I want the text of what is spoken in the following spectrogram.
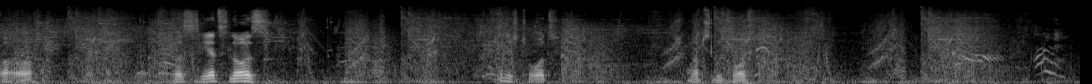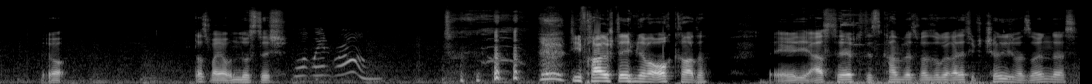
Oh oh. Was ist jetzt los? Bin ich tot? Ich bin absolut tot. Ja. Das war ja unlustig. die Frage stelle ich mir aber auch gerade. Die erste Hälfte des Kampfes war sogar relativ chillig. Was soll denn das?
